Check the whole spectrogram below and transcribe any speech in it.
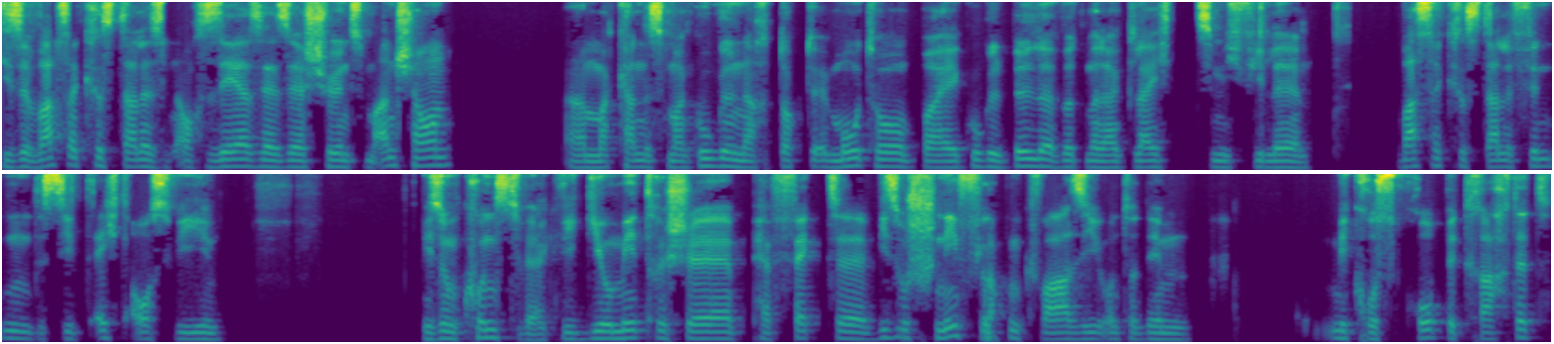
Diese Wasserkristalle sind auch sehr, sehr, sehr schön zum Anschauen. Ähm, man kann das mal googeln nach Dr. Emoto. Bei Google Bilder wird man da gleich ziemlich viele Wasserkristalle finden. Das sieht echt aus wie, wie so ein Kunstwerk, wie geometrische, perfekte, wie so Schneeflocken quasi unter dem Mikroskop betrachtet.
